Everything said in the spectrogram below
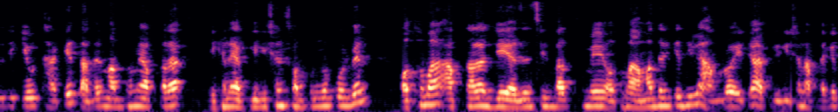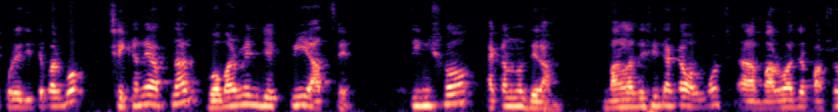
যদি কেউ থাকে, তাদের মাধ্যমে আপনারা এখানে অ্যাপ্লিকেশন সম্পূর্ণ করবেন। অথবা আপনারা যে এজেন্সির মাধ্যমে অথবা আমাদেরকে দিলে আমরা এটা অ্যাপ্লিকেশন আপনাকে করে দিতে পারব। সেখানে আপনার গভর্নমেন্ট যে ফি আছে, তিনশো একান্ন দেরাম বাংলাদেশি টাকা অলমোস্ট বারো হাজার পাঁচশো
